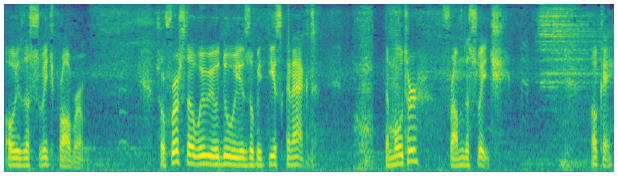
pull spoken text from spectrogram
or is a switch problem. So first we will do is we disconnect the motor from the switch. Okay.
